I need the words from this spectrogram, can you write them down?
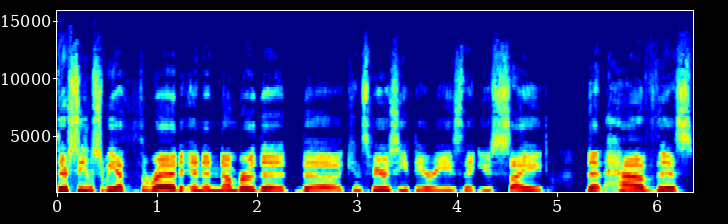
There seems to be a thread in a number of the, the conspiracy theories that you cite that have this,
